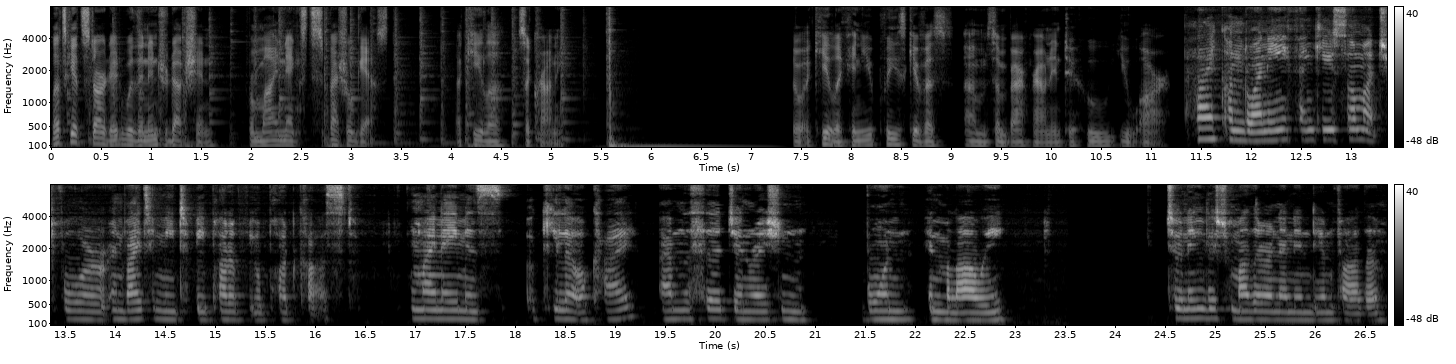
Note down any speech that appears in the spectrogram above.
Let's get started with an introduction from my next special guest, Akeela Sacranie. So, Akeela, can you please give us um, some background into who you are? Hi, Kondwani. Thank you so much for inviting me to be part of your podcast. My name is Akeela Okhai. I'm the third generation born in Malawi to an English mother and an Indian father.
